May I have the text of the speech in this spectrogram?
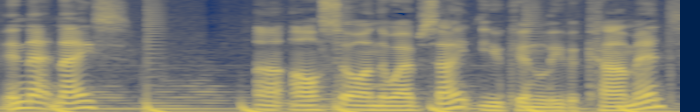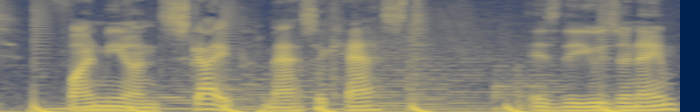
isn't that nice uh, also on the website, you can leave a comment. Find me on Skype. Masocast is the username,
